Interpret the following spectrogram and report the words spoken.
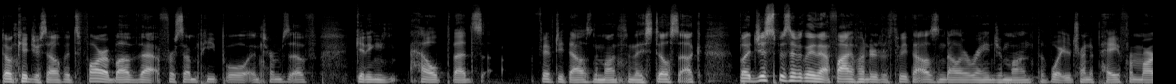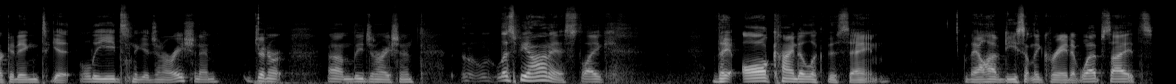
don't kid yourself, it's far above that for some people in terms of getting help that's fifty thousand a month and they still suck. But just specifically in that five hundred or three thousand dollar range a month of what you're trying to pay for marketing to get leads and to get generation in, gener- um, lead generation in. Let's be honest, like they all kind of look the same. They all have decently creative websites.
